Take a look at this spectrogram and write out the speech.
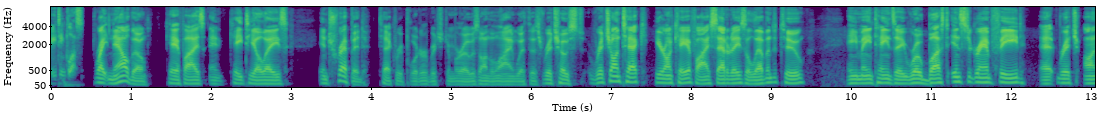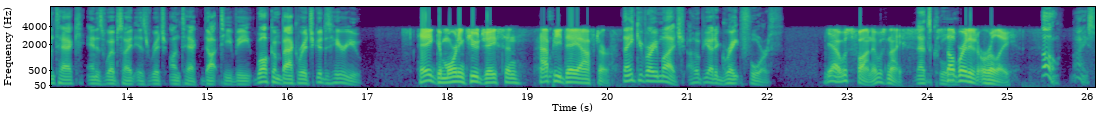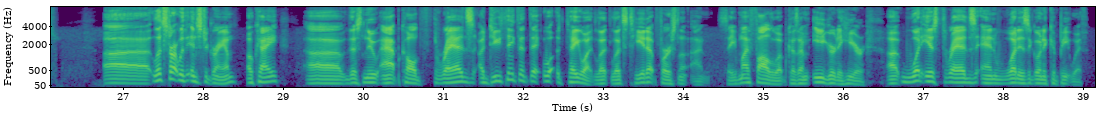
18 plus. Right now, though, KFI's and KTLA's intrepid tech reporter, Rich DeMuro, is on the line with us. Rich hosts Rich on Tech here on KFI, Saturdays 11 to 2. He maintains a robust Instagram feed at Rich on Tech, and his website is richontech.tv. Welcome back, Rich. Good to hear you. Hey, good morning to you, Jason. Happy day after. Thank you very much. I hope you had a great fourth. Yeah, it was fun. It was nice. That's cool. Celebrated early. Oh, nice. Uh, let's start with Instagram, okay? Uh, this new app called Threads. Uh, do you think that they, well, tell you what, let, us tee it up first. I save my follow up because I'm eager to hear. Uh, what is Threads and what is it going to compete with?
